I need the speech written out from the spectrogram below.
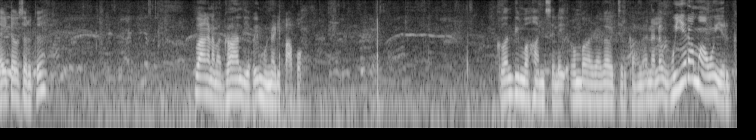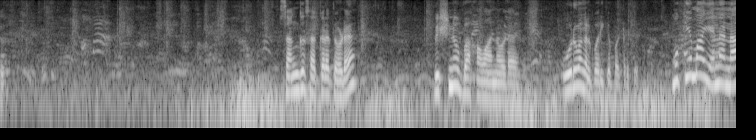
லைட் ஹவுஸ் இருக்குது வாங்க நம்ம காந்தியை போய் முன்னாடி பார்ப்போம். காந்தி மகான் சிலை ரொம்ப அழகாக வச்சுருக்காங்க. நல்ல உயரமாகவும் இருக்குது சங்கு சக்கரத்தோட விஷ்ணு பகவானோட உருவங்கள் பொறிக்கப்பட்டிருக்கு. முக்கியமாக என்னென்னா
